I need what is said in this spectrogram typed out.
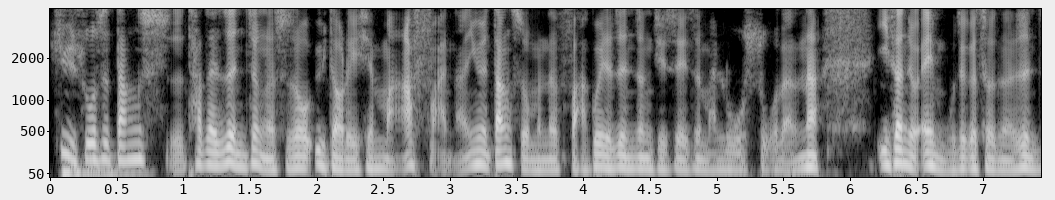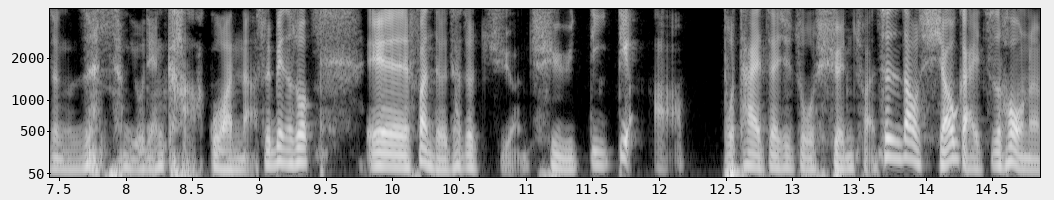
据说是当时他在认证的时候遇到了一些麻烦啊，因为当时我们的法规的认证其实也是蛮啰嗦的。那一三九 M 这个车子的认证认证有点卡关呐、啊，所以变成说，呃，范德他就卷趋于低调啊。不太再去做宣传，甚至到小改之后呢，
